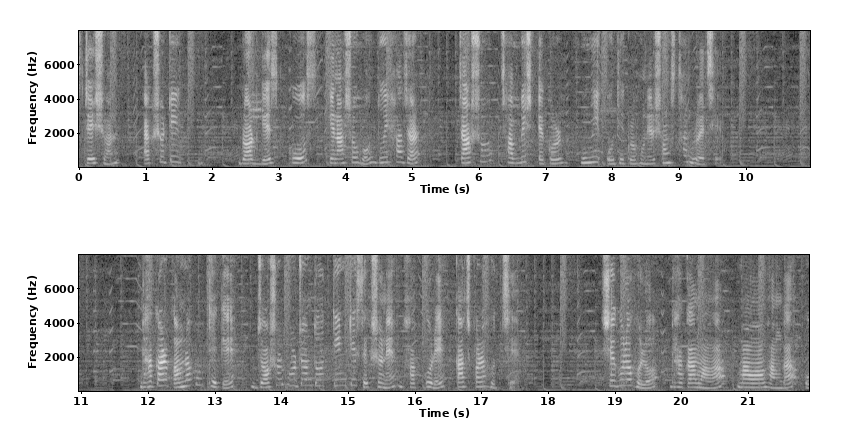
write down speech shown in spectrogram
স্টেশন, একশোটি ব্রডগেজ কোচ কেনাসহ দুই হাজার চারশো ছাব্বিশ একর ভূমি অধিগ্রহণের সংস্থান রয়েছে। ঢাকার কমলাপুর থেকে যশোর পর্যন্ত তিনটি সেকশনে ভাগ করে কাজ করা হচ্ছে। সেগুলো হলো ঢাকা মাওয়া মাওয়া ভাঙ্গা ও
